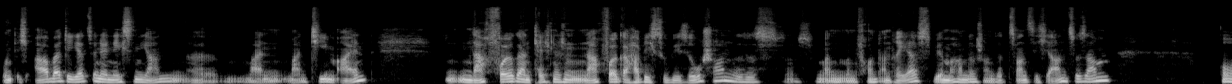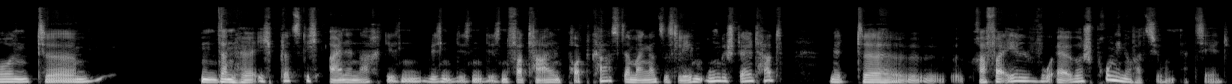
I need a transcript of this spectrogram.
Und ich arbeite jetzt in den nächsten Jahren äh, mein, mein Team ein, Nachfolger, einen technischen Nachfolger habe ich sowieso schon. Das ist, das ist mein, mein Freund Andreas. Wir machen das schon seit 20 Jahren zusammen. Und ähm, dann höre ich plötzlich eine Nacht diesen, diesen, diesen, diesen fatalen Podcast, der mein ganzes Leben umgestellt hat, mit äh, Raphael, wo er über Sprunginnovationen erzählt.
